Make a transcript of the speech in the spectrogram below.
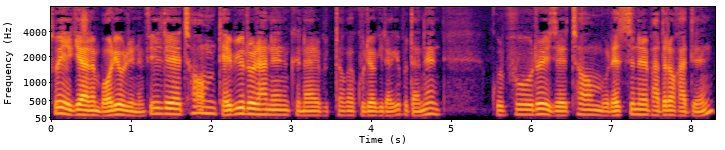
소위 얘기하는 머리 올리는 필드에 처음 데뷔를 하는 그날부터가 구력이라기보다는 골프를 이제 처음 뭐 레슨을 받으러 가든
